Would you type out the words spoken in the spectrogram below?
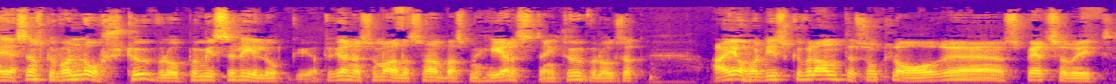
Eh, sen ska det vara norskt huvudlag på Misselill och jag tycker han är som allra snabbast med helstängt huvudlag. Så att, ja, jag har Disco Volante som klar eh, spetsfavorit.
